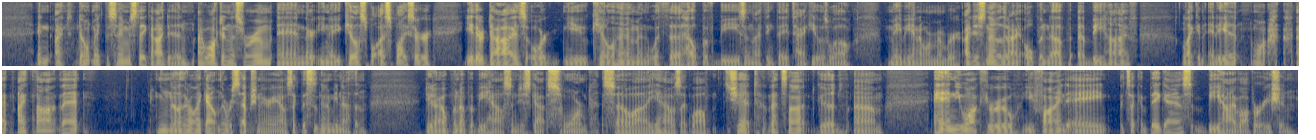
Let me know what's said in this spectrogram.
and I don't make the same mistake I did. I walked in this room and there you know you kill a, spl- a splicer, either dies or you kill him and with the help of bees, and I think they attack you as well. Maybe I don't remember. I just know that I opened up a beehive like an idiot. Well, I, I thought that you know, they're like out in the reception area. I was like, this is going to be nothing. Dude, I opened up a bee house and just got swarmed. So, uh, yeah, I was like, well, shit, that's not good. Um, and you walk through, you find a, it's like a big ass beehive operation.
